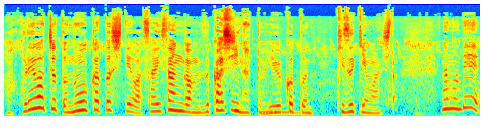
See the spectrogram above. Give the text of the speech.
あこれはちょっと農家としては採算が難しいなということに気づきました。なので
